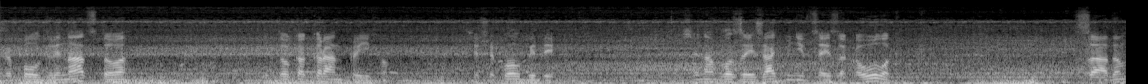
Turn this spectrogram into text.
Уже пол двенадцатого. И только кран приїхав. Це ще пол біди. Ще нам було заїжджати мені в цей закоулок. Задом.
